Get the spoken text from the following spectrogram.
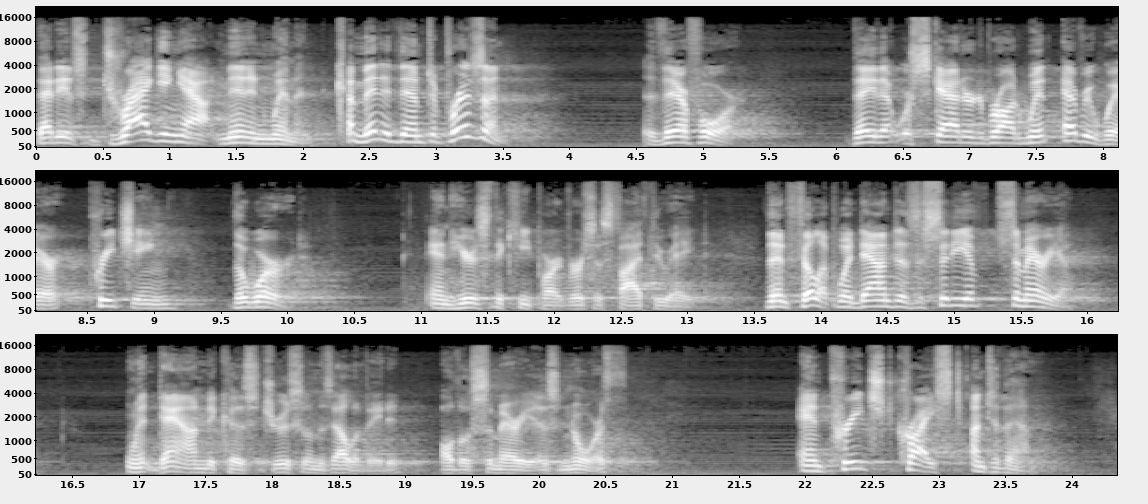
that is, dragging out men and women, committed them to prison. Therefore, they that were scattered abroad went everywhere preaching the word. And here's the key part verses 5 through 8. Then Philip went down to the city of Samaria. Went down because Jerusalem is elevated, although Samaria is north, and preached Christ unto them.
